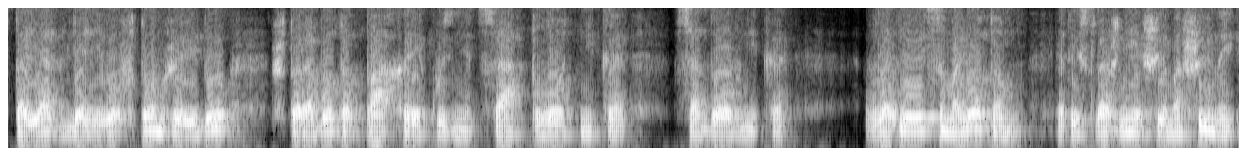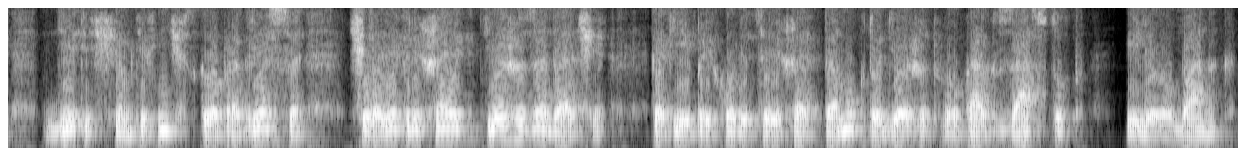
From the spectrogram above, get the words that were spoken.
стоят для него в том же ряду, что работа пахаря, кузнеца, плотника, садовника — Владея самолетом, этой сложнейшей машиной, детищем технического прогресса, человек решает те же задачи, какие приходится решать тому, кто держит в руках заступ или рубанок.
